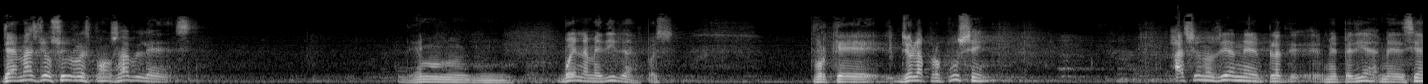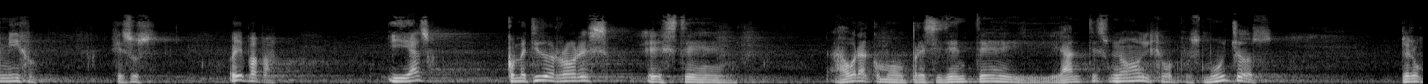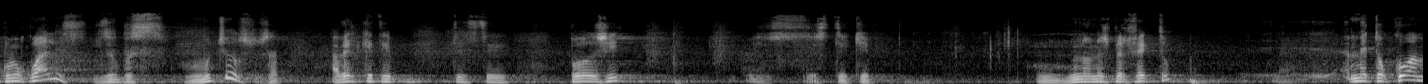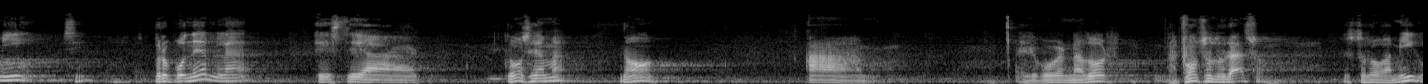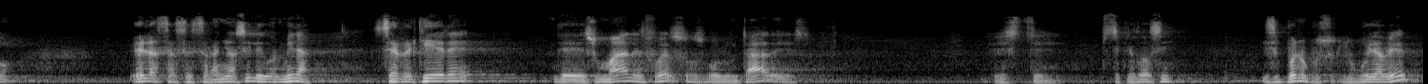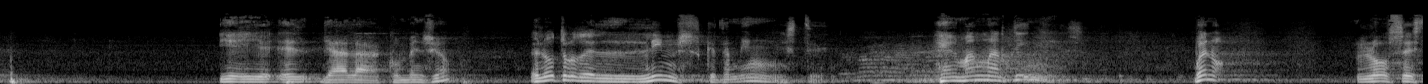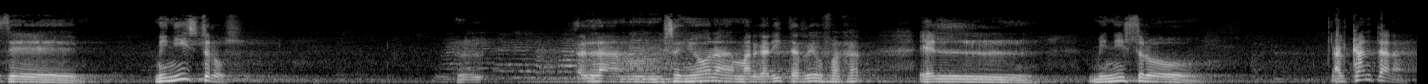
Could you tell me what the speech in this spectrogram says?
Y además yo soy responsable en buena medida, pues, porque yo la propuse. Hace unos días me, me pedía, me decía mi hijo, Jesús, oye papá, ¿y has cometido errores este, ahora como presidente y antes? No, hijo, pues muchos. ¿Pero como cuáles? Pues muchos. O sea, a ver qué te, este, puedo decir. Pues, este, que no, no es perfecto me tocó a mí proponerla este, a, ¿cómo se llama? No, a el gobernador Alfonso Durazo, nuestro amigo. Él hasta se extrañó así, le digo, mira, se requiere de sumar esfuerzos, voluntades. Este, se quedó así. Y dice, bueno, pues lo voy a ver y él ya la convenció. El otro del LIMS, que también, este, Germán Martínez. Bueno, los este, ministros, la señora Margarita Río Fajar, el ministro Alcántara,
